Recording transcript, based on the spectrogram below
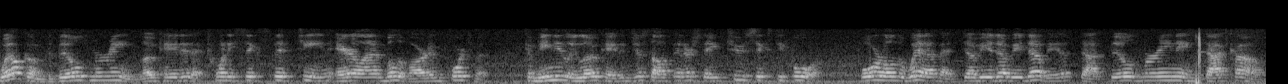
Welcome to Bill's Marine, located at 2615 Airline Boulevard in Portsmouth, conveniently located just off Interstate 264, or on the web at www.billsmarineinc.com.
